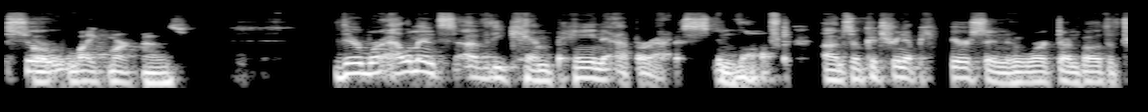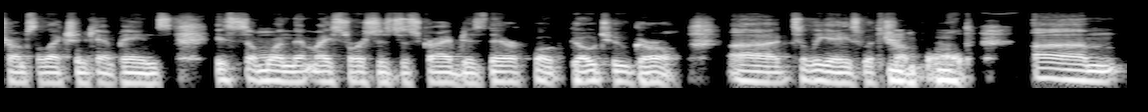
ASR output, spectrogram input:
so like Mark knows? There were elements of the campaign apparatus involved. Um, so Katrina Pearson, who worked on both of Trump's election campaigns, is someone that my sources described as their quote go-to girl uh, to liaise with Trump mm-hmm. world. Um,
